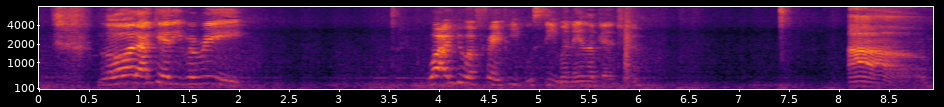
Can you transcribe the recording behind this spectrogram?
lord i can't even read what are you afraid people see when they look at you Um.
